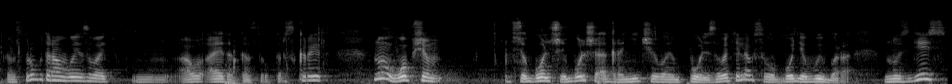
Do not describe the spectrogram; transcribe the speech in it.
с конструктором вызвать, а, а этот конструктор скрыт. Ну, в общем, все больше и больше ограничиваем пользователя в свободе выбора. Но здесь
